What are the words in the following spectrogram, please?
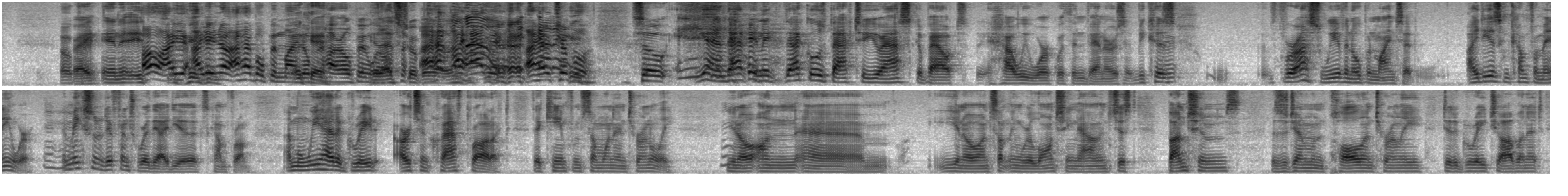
Right? And it's, Oh, I, I didn't know. I have open mind, Okay. open heart, open Yeah, that's triple I, ha- O. I have it. I have triple. So yeah, and that and it, that goes back to you ask about how we work with inventors because mm-hmm. for us we have an open mindset. Ideas can come from anywhere. It mm-hmm. makes no difference where the ideas come from. I mean, we had a great arts and craft product that came from someone internally, you hmm. know, on um, you know on something we're launching now. And it's just Bunchems. There's a gentleman Paul internally did a great job on it.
